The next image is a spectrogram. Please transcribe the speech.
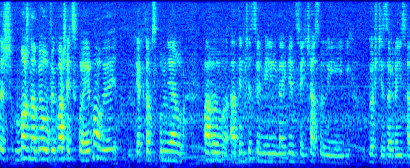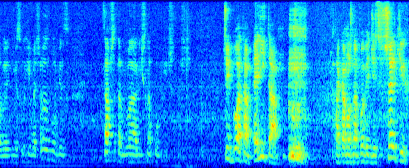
też można było wygłaszać swoje mowy. Jak tam wspomniał Paweł, Ateńczycy mieli najwięcej czasu i ich goście z zagranicy, aby wysłuchiwać rozmów, więc zawsze tam była liczna publiczność. Czyli była tam elita, taka można powiedzieć, z wszelkich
